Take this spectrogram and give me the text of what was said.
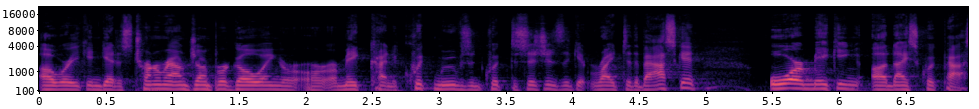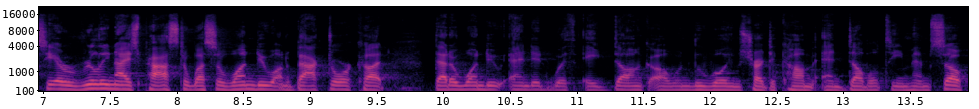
uh, where he can get his turnaround jumper going or, or, or make kind of quick moves and quick decisions that get right to the basket. or making a nice quick pass. He had a really nice pass to Wes Iwundu on a backdoor cut that Iwundu ended with a dunk uh, when Lou Williams tried to come and double team him. So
